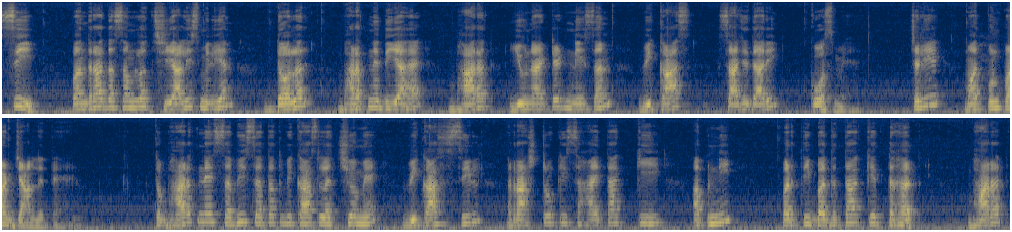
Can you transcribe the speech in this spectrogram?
सी पंद्रह दशमलव छियालीस मिलियन डॉलर भारत ने दिया है। भारत यूनाइटेड नेशन विकास साझेदारी कोष में चलिए महत्वपूर्ण पॉइंट जान लेते हैं। तो भारत ने सभी सतत विकास लक्ष्यों में विकासशील राष्ट्रों की सहायता की अपनी प्रतिबद्धता के तहत भारत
